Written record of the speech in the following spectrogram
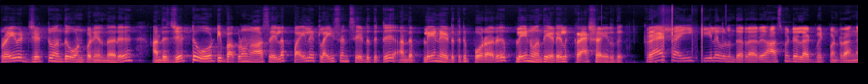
ப்ரைவேட் ஜெட்டு வந்து ஓன் பண்ணியிருந்தார். அந்த ஜெட்டு ஓட்டி பார்க்கணுன்னு ஆசையில் பைலட் லைசன்ஸ் எடுத்துகிட்டு அந்த பிளேனை எடுத்துகிட்டு போகிறாரு பிளேன் வந்து இடையில கிராஷ் ஆயிடுது கிராஷ் ஆகி கீழே விழுந்துடுறாரு. ஹாஸ்பிட்டலில் அட்மிட் பண்ணுறாங்க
